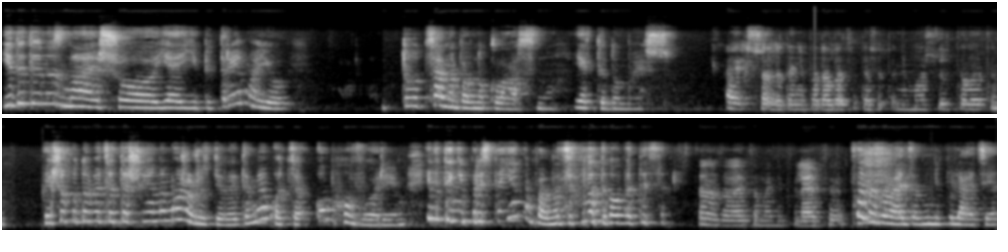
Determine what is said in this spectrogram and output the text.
і дитина знає, що я її підтримаю, то це, напевно, класно. Як ти думаєш? А якщо дитині подобається те, що ти не можеш розділити? Якщо подобається те, що я не можу розділити, ми оце обговорюємо. І дитині пристає, напевно, це подобатися. Це називається маніпуляція. Це називається маніпуляція.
